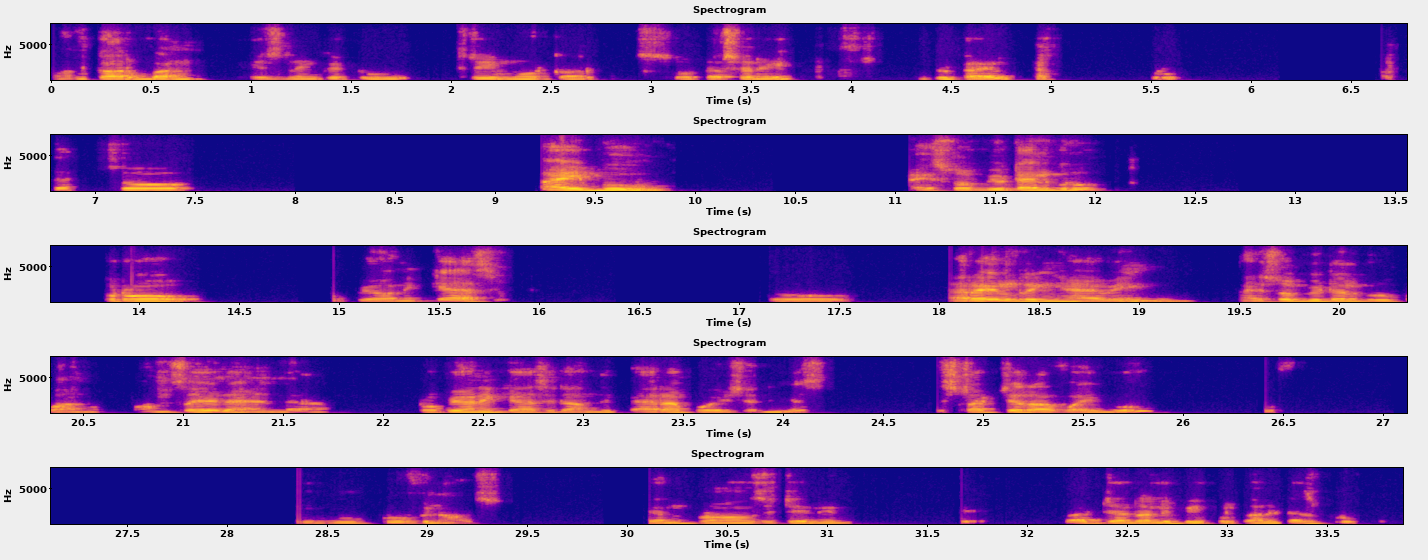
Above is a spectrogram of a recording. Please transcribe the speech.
One carbon is linked to three more carbons. So tertiary butyl group. Okay. So IBU, isobutyl group, pro propionic acid. So aryl ring having isobutyl group on one side and uh, propionic acid on the para position is the structure of ibu ibuprofen also can pronounce it any but generally people call it as brufen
